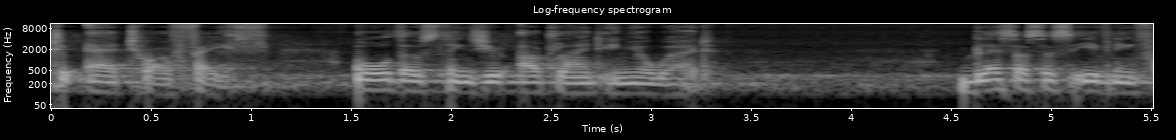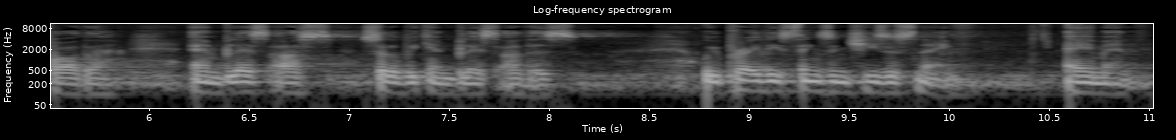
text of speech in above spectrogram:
to add to our faith all those things you outlined in your word. Bless us this evening, Father, and bless us so that we can bless others. We pray these things in Jesus' name. Amen.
